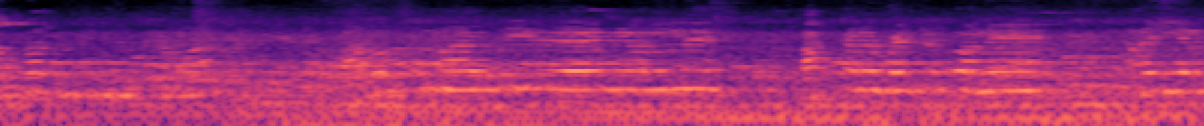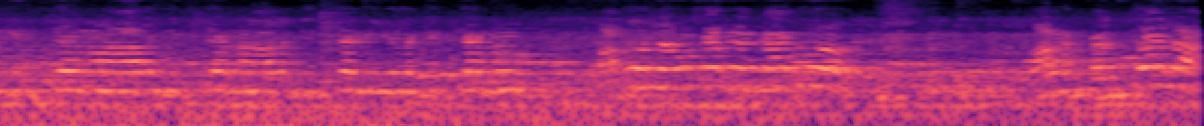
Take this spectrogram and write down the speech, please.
పథకాన్ని చూపించగలవా పదవులని పక్కన పెట్టుకొని వీళ్ళకి ఇచ్చాను వాళ్ళకి ఇచ్చాను వాళ్ళకి ఇచ్చాను వీళ్ళకి ఇచ్చాను. పదవులు ఇవ్వగానే కాదు వాళ్ళని పెంచాలా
